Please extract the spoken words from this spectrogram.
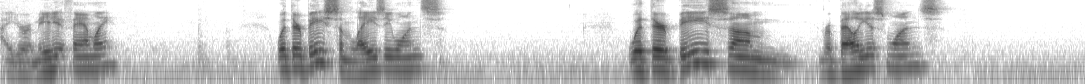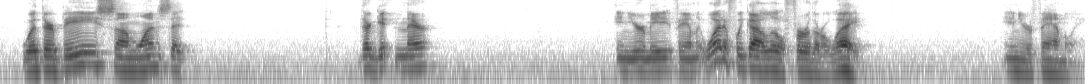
uh, your immediate family, would there be some lazy ones? Would there be some rebellious ones? Would there be some ones that they're getting there in your immediate family? What if we got a little further away in your family?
